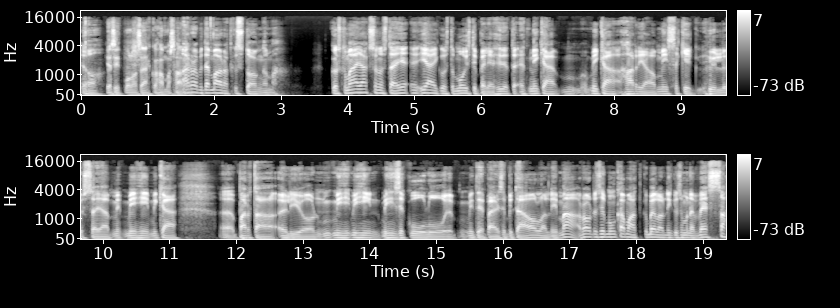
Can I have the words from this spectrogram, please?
Joo. ja sitten mulla on sähköhammasharja. Arvoa, miten mä oon ratkaissut ongelma. Koska mä en jaksanut sitä iä- iäikuista muistipeliä siitä, että, että mikä, mikä harja on missäkin hyllyssä ja mi, mihin, mikä partaöljy on, mihin, mihin, mihin se kuuluu ja miten päin se pitää olla. Niin mä roudasin mun kamat, kun meillä on niin semmoinen vessa,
